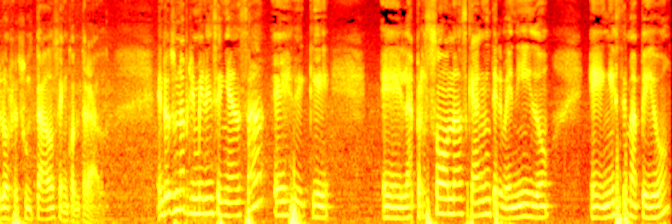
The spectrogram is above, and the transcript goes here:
los resultados encontrados. Entonces una primera enseñanza es de que eh, las personas que han intervenido en este mapeo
